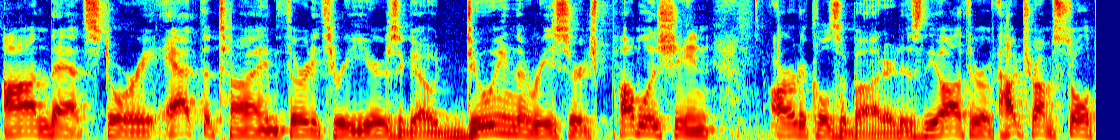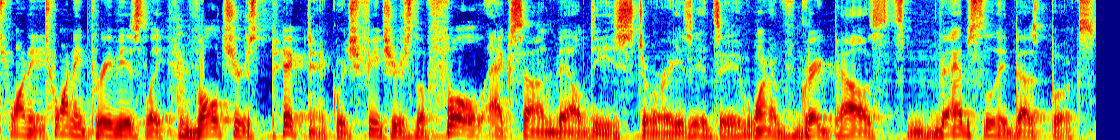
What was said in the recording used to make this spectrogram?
on that story at the time, 33 years ago, doing the research, publishing articles about it is the author of How Trump Stole 2020, previously Vulture's Picnic, which features the full Exxon Valdez story. It's one of Greg Palast's absolutely best books.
